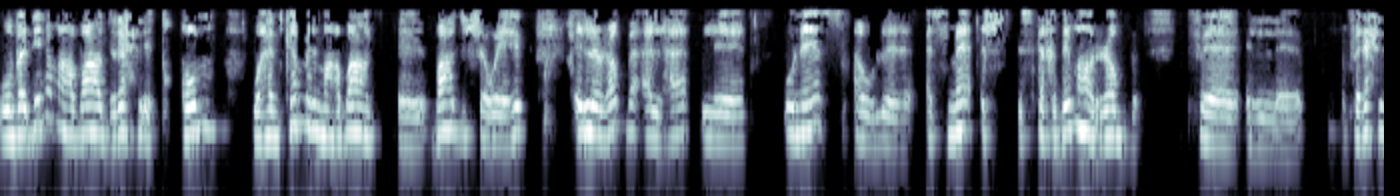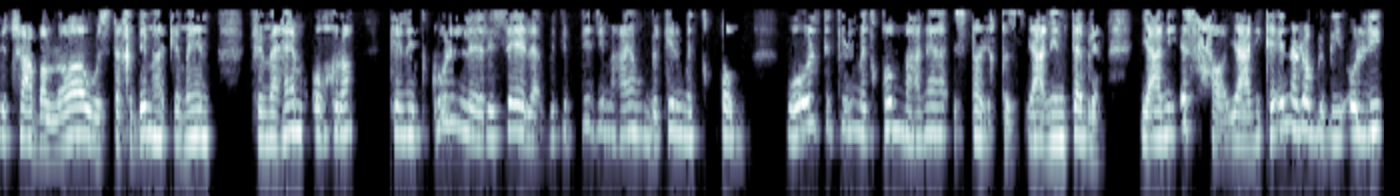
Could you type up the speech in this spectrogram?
وبدينا مع بعض رحلة قم وهنكمل مع بعض آه، بعض الشواهد اللي الرب قالها لأناس أو لأسماء استخدمها الرب في في رحلة شعب الله واستخدمها كمان في مهام أخرى. كانت كل رسالة بتبتدي معاهم بكلمة قم. وقلت كلمة قم معناها استيقظ يعني انتبه يعني اصحى يعني كأن الرب بيقول لي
